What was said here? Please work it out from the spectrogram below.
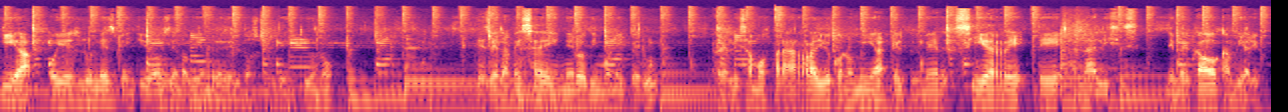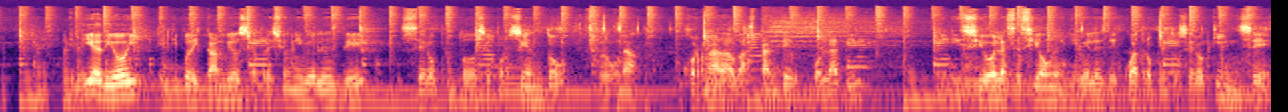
día, hoy es lunes 22 de noviembre del 2021. Desde la Mesa de Dinero de Money Perú realizamos para Radio Economía el primer cierre de análisis de mercado cambiario. El día de hoy el tipo de cambio se apreció en niveles de 0.12%, fue una jornada bastante volátil. Inició la sesión en niveles de 4.015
